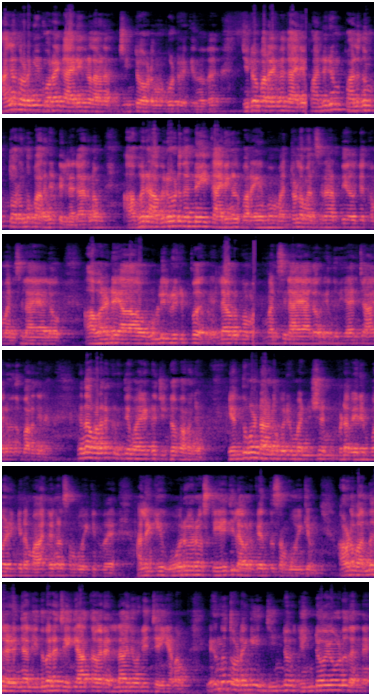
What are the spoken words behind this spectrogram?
അങ്ങനെ തുടങ്ങി കുറെ കാര്യങ്ങളാണ് ജിൻഡോ അവിടെ മുമ്പോട്ട് വെക്കുന്നത്. ജിൻഡോ പറയുന്ന കാര്യം പലരും പലതും തുറന്നു പറഞ്ഞിട്ടില്ല. കാരണം അവർ അവരോട് തന്നെ ഈ കാര്യങ്ങൾ പറയുമ്പോൾ മറ്റുള്ള മത്സരാർത്ഥികൾക്കൊക്കെ മനസ്സിലായാലോ അവരുടെ ആ ഉള്ളിലിരിപ്പ് എല്ലാവർക്കും മനസ്സിലായാലോ എന്ന് വിചാരിച്ച് ആരും ഒന്നും പറഞ്ഞില്ല. എന്നാൽ വളരെ കൃത്യമായിട്ട് ജിൻഡോ പറഞ്ഞു എന്തുകൊണ്ടാണ് ഒരു മനുഷ്യൻ ഇവിടെ വരുമ്പോൾ ഇങ്ങനെ മാറ്റങ്ങൾ സംഭവിക്കുന്നത്? അല്ലെങ്കിൽ ഓരോരോ സ്റ്റേജിൽ അവർക്ക് എന്ത് സംഭവിക്കും? അവിടെ വന്നു കഴിഞ്ഞാൽ ഇതുവരെ ചെയ്യാത്തവർ എല്ലാ ജോലിയും ചെയ്യണം. എന്ന് തുടങ്ങി ജിൻഡോ ജിൻഡോയോട് തന്നെ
